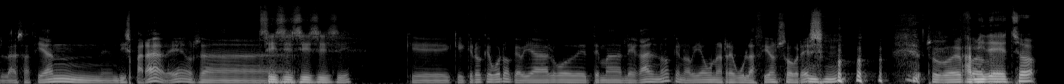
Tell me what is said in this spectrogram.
las hacían disparar, ¿eh? O sea... Sí, sí, sí, sí, sí. Que, que, creo que bueno que había algo de tema legal no que no había una regulación sobre eso uh -huh. sobre a mí de hecho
